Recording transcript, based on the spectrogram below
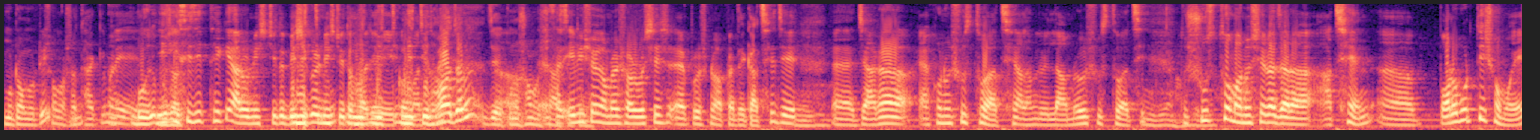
মোটামুটি সমস্যা থাকলে মানে ইসিজি থেকে আরও নিশ্চিত বেশি করে নিশ্চিত হওয়া যায় নিশ্চিত- হওয়া যাবে যে কোনো সমস্যা স্যার এই বিষয়ে আমরা সর্বশেষ প্রশ্ন আপনাদের কাছে যে যারা এখনও সুস্থ আছে আলহামদুলিল্লাহ আমরাও সুস্থ আছি। তো সুস্থ মানুষেরা যারা আছেন আহ, পরবর্তী সময়ে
